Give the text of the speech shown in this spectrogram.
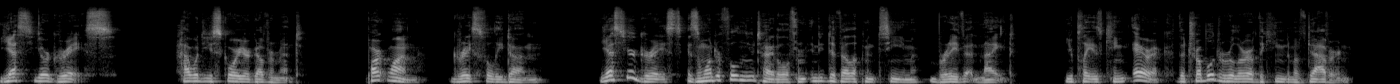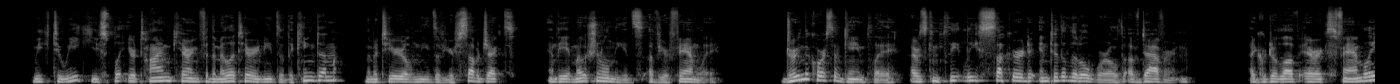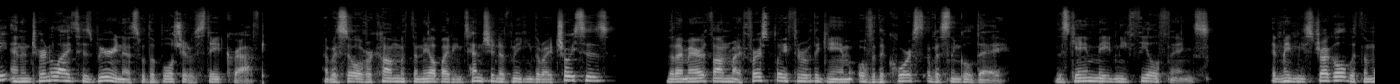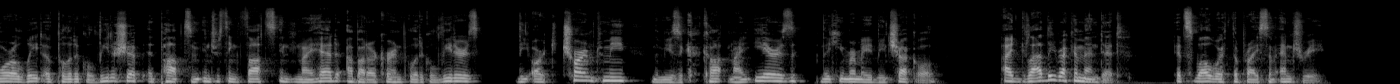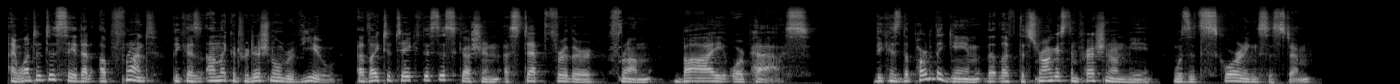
Yes, Your Grace. How would you score your government? Part 1 Gracefully Done. Yes, Your Grace is a wonderful new title from indie development team Brave at Night. You play as King Eryk, the troubled ruler of the Kingdom of Davern. Week to week, you split your time caring for the military needs of the kingdom, the material needs of your subjects, and the emotional needs of your family. During the course of gameplay, I was completely suckered into the little world of Davern. I grew to love Eryk's family and internalized his weariness with the bullshit of statecraft. I was so overcome with the nail biting tension of making the right choices that I marathoned my first playthrough of the game over the course of a single day. This game made me feel things. It made me struggle with the moral weight of political leadership. It popped some interesting thoughts into my head about our current political leaders. The art charmed me, the music caught my ears, the humor made me chuckle. I'd gladly recommend it. It's well worth the price of entry. I wanted to say that up front because, unlike a traditional review, I'd like to take this discussion a step further from buy or pass. Because the part of the game that left the strongest impression on me was its scoring system.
